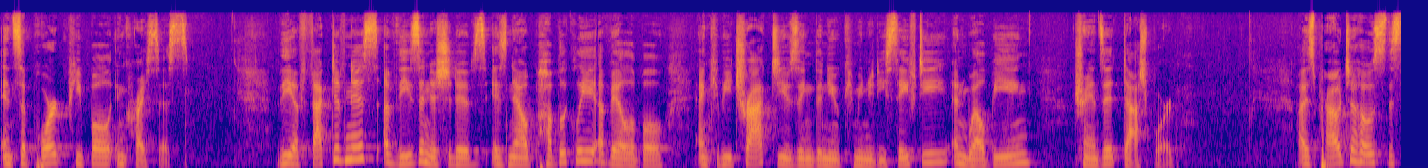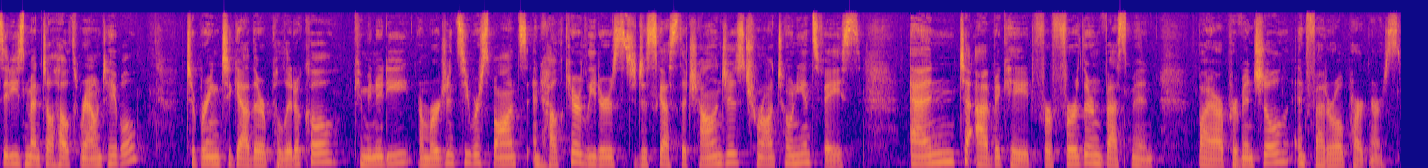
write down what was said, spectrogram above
and support people in crisis. The effectiveness of these initiatives is now publicly available and can be tracked using the new Community Safety and Wellbeing Transit Dashboard. I was proud to host the city's mental health roundtable, to bring together political, community, emergency response, and healthcare leaders to discuss the challenges Torontonians face and to advocate for further investment by our provincial and federal partners.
